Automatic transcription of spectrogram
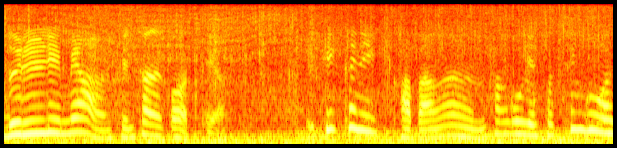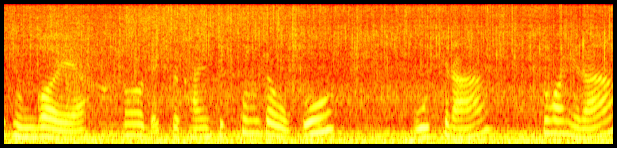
늘리면 괜찮을 것 같아요. 이 피크닉 가방은 한국에서 친구가 준 거예요. 그래서 맥주 간식 챙겨오고 옷이랑 수건이랑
